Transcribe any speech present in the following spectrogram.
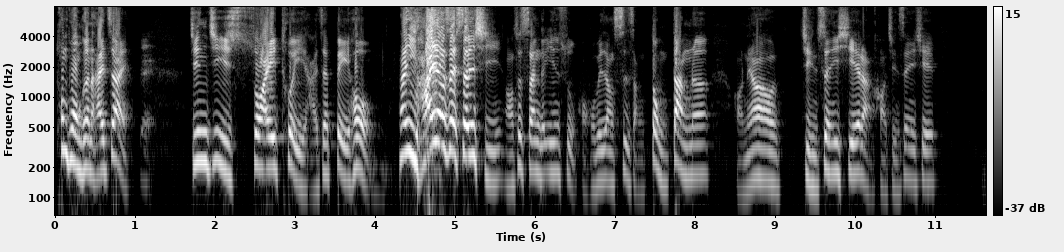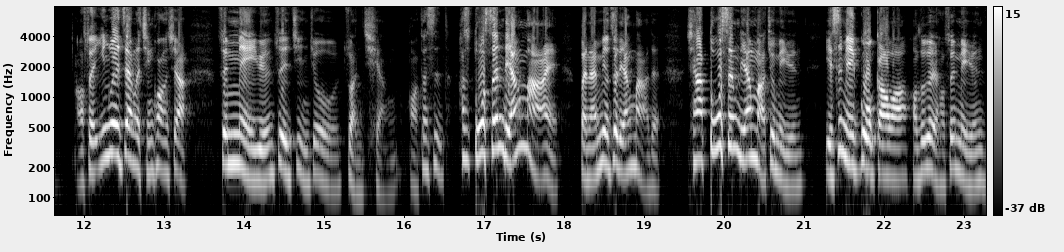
通膨可能还在，对，经济衰退也还在背后。那你还要再升息啊？这三个因素好会不会让市场动荡呢？好，你要谨慎一些啦，好，谨慎一些。好，所以因为这样的情况下，所以美元最近就转强哦。但是它是多升两码哎，本来没有这两码的，现在多升两码，就美元也是没过高啊，好，对不对？好，所以美元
